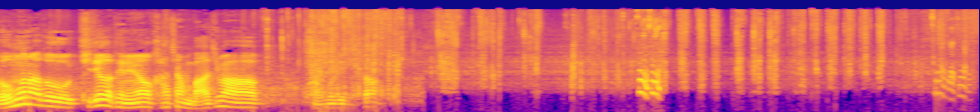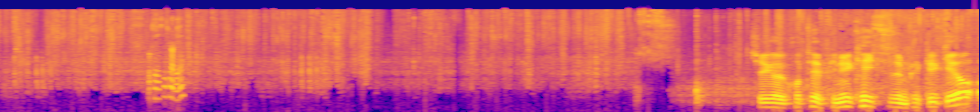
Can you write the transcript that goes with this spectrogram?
너무나도 기대가 되네요. 가장 마지막 광물이니까. 저희가 겉에 비닐 케이스 좀 벗길게요.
